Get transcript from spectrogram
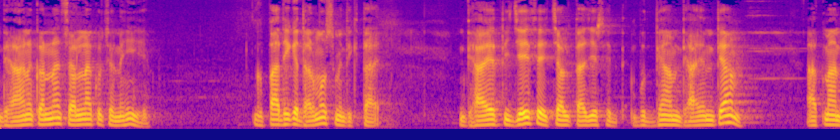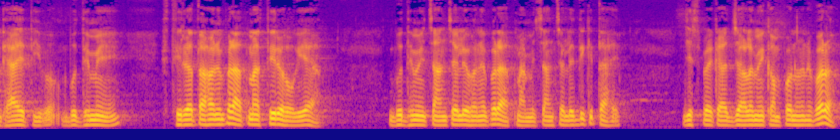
ध्यान करना, चलना कुछ नहीं है। उपाधि के धर्म उसमें दिखता है। ध्यायती जैसे चलता, जैसे बुद्ध्याम ध्यायंत्याम आत्मा ध्यायती बुद्धि में स्थिरता होने पर आत्मा स्थिर हो गया। बुद्धि में चांचल्य होने पर आत्मा में चांचल्य दिखता है। जिस प्रकार जल में कंपन होने पर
